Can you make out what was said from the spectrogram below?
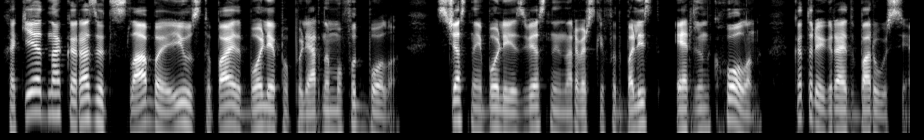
Хоккей, однако, развит слабо и уступает более популярному футболу. Сейчас наиболее известный норвежский футболист Эрлинг Холланд, который играет в Боруссии.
